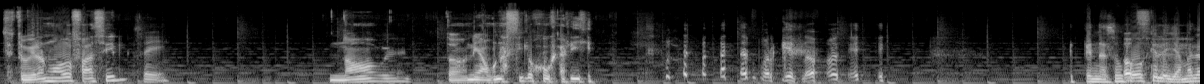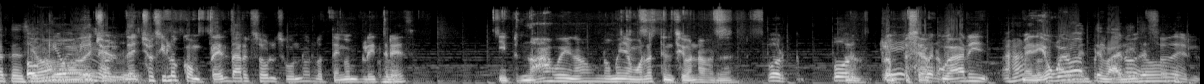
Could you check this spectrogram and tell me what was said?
Si tuviera un modo fácil. Sí. No, güey. Ni aún así lo jugaría. ¿Por qué no, güey? Es un juego que le llama la atención. de, hecho, de, hecho, sí lo compré el Dark Souls 1, lo tengo en Play 3. Y pues no, güey, no, no me llamó la atención, la verdad. ¿Por, por lo, empecé a jugar y me dio hueva primero eso del,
